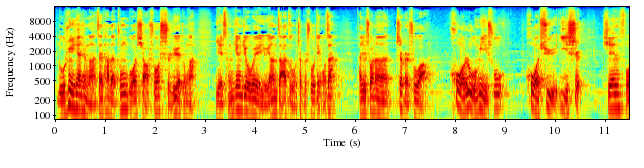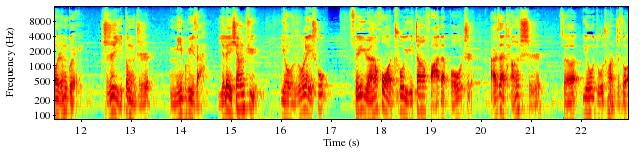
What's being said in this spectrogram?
鲁迅先生啊，在他的《中国小说史略》中啊，也曾经就为《酉阳杂俎》这本书点过赞，他就说呢，这本书啊，获录秘书。或叙异事，仙佛人鬼，直以动直，迷不必载，以类相聚，有如类书。随原或出于张华的博物志，而在唐时则优独创之作。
